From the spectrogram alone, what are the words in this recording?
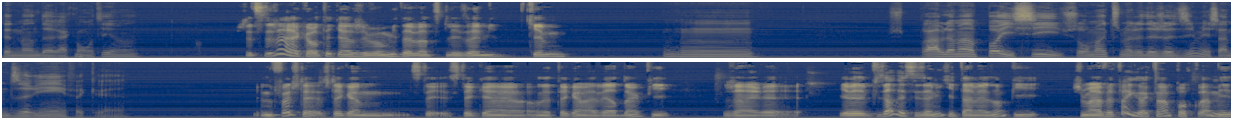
te demande de raconter. hein. J'ai-tu déjà raconté quand j'ai vomi devant toutes les amies de Kim? Hmm. Probablement pas ici. Sûrement que tu me l'as déjà dit, mais ça me dit rien. Fait que. Une fois, j'étais comme. C'était quand on était comme à Verdun, puis genre. euh, Il y avait plusieurs de ses amis qui étaient à la maison, puis je me rappelle pas exactement pourquoi, mais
